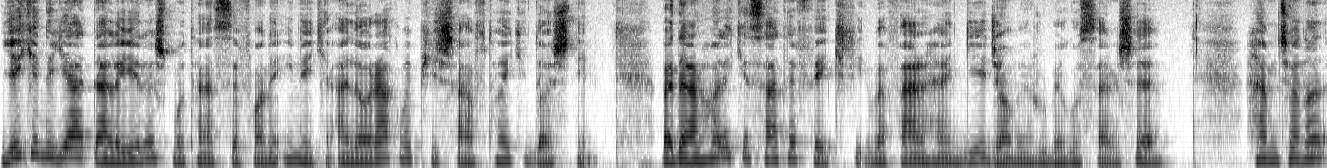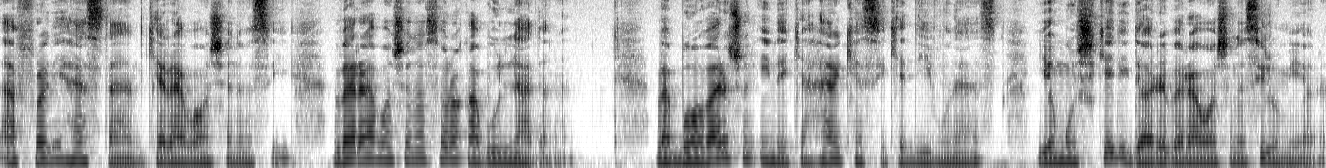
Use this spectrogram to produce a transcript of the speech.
یکی دیگه از دلایلش متاسفانه اینه که علا رقم پیشرفت هایی که داشتیم و در حالی که سطح فکری و فرهنگی جامعه رو به گسترشه همچنان افرادی هستند که روانشناسی و روانشناسا را قبول ندارند. و باورشون اینه که هر کسی که دیوونه است یا مشکلی داره به روانشناسی رو میاره.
